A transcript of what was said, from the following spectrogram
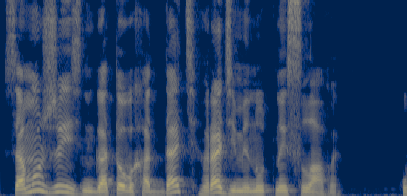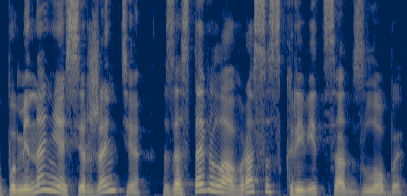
саму жизнь готовых отдать ради минутной славы. Упоминание о сержанте заставило Авраса скривиться от злобы.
